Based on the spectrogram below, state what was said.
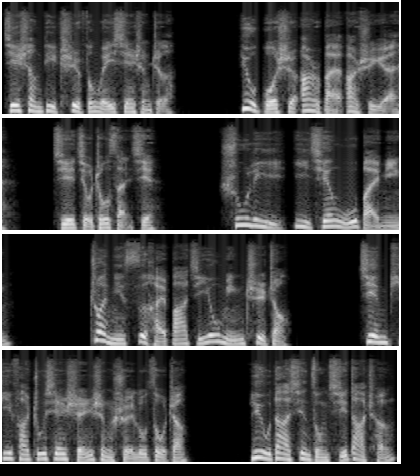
皆上帝敕封为先生者；右博士二百二十员，皆九州散仙。书吏一千五百名，撰拟四海八极幽冥敕诏。兼批发诸仙神圣水陆奏章，六大县总齐大成，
